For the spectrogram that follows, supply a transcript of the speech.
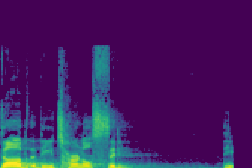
dubbed the Eternal City. The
